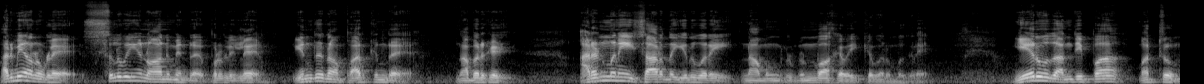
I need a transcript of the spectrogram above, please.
அருமையானவர்களே சிலுவையும் நானும் என்ற பொருளிலே இன்று நாம் பார்க்கின்ற நபர்கள் அரண்மனையை சார்ந்த இருவரை நாம் உங்கள் முன்பாக வைக்க விரும்புகிறேன். ஏரோது அந்திப்பா மற்றும்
